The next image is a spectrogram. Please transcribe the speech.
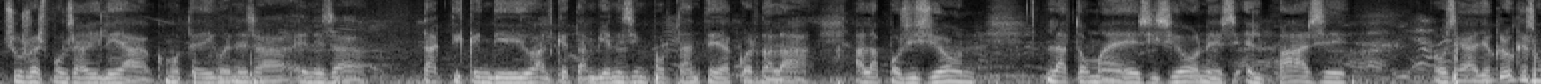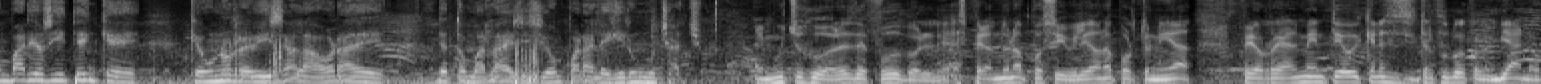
su responsabilidad, como te digo, en esa, en esa táctica individual que también es importante de acuerdo a la, a la posición, la toma de decisiones, el pase. O sea, yo creo que son varios ítems que, que uno revisa a la hora de, de tomar la decisión para elegir un muchacho. Hay muchos jugadores de fútbol esperando una posibilidad, una oportunidad, pero realmente hoy, ¿qué necesita el fútbol colombiano?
